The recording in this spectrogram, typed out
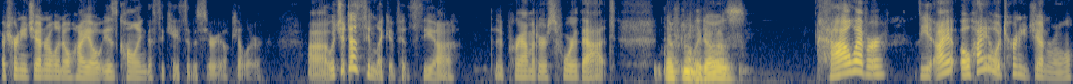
Attorney General in Ohio is calling this a case of a serial killer, uh, which it does seem like it fits the uh, the parameters for that. Definitely does. However, the I- Ohio Attorney General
